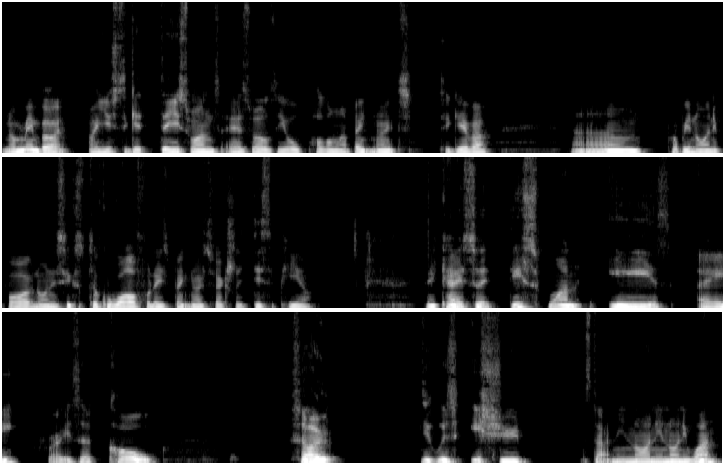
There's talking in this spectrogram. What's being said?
and I remember I used to get these ones as well as the old polymer banknotes together. Um, probably 95 96 it took a while for these banknotes to actually disappear. Okay so this one is a Fraser Cole so it was issued starting in 1991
